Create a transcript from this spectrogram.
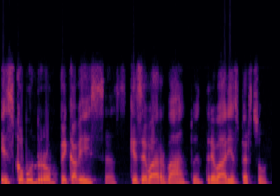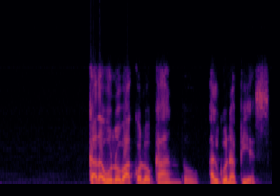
es como un rompecabezas que se va armando entre varias personas. Cada uno va colocando alguna pieza.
